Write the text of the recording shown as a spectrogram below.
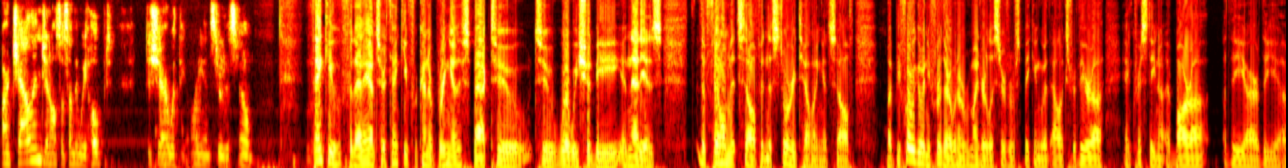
our challenge and also something we hoped to share with the audience through this film. Thank you for that answer. Thank you for kind of bringing us back to to where we should be, and that is the film itself and the storytelling itself. But before we go any further, I want to remind our listeners we're speaking with Alex Rivera and Cristina Ibarra. They are the uh,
